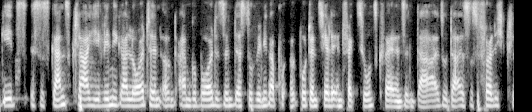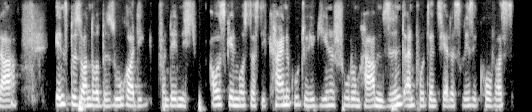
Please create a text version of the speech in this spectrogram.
geht's, ist es ganz klar, je weniger Leute in irgendeinem Gebäude sind, desto weniger potenzielle Infektionsquellen sind da. Also da ist es völlig klar, insbesondere Besucher, die, von denen ich ausgehen muss, dass die keine gute Hygieneschulung haben, sind ein potenzielles Risiko, was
